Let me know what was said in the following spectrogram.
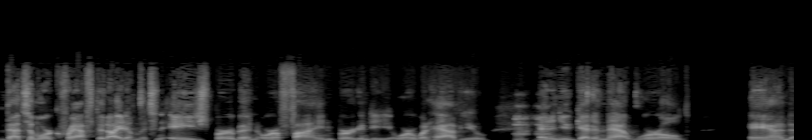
that's a more crafted item. It's an aged bourbon or a fine burgundy or what have you. Mm-hmm. And then you get in that world, and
